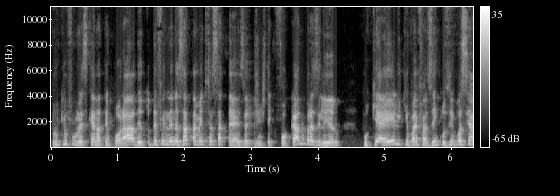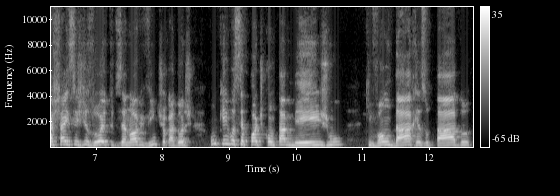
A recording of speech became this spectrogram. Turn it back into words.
para o que o Fluminense quer na temporada, eu estou defendendo exatamente essa tese. A gente tem que focar no brasileiro, porque é ele que vai fazer, inclusive, você achar esses 18, 19, 20 jogadores com quem você pode contar mesmo, que vão dar resultado.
